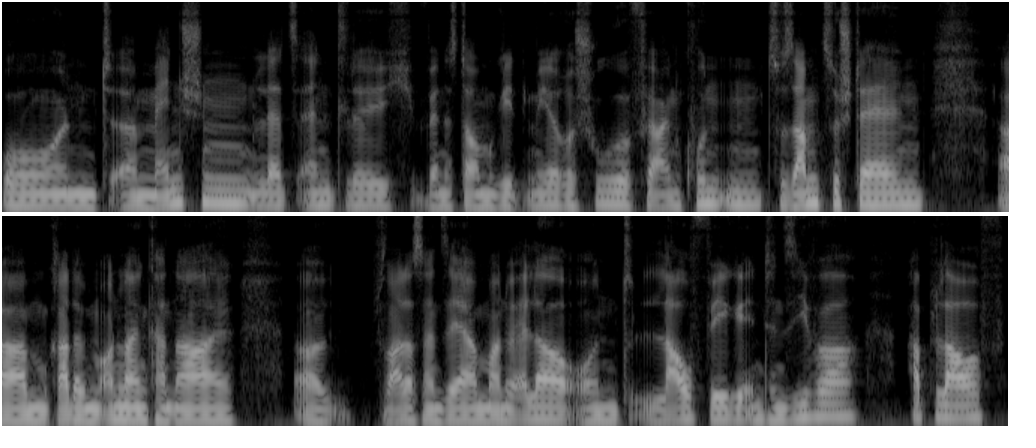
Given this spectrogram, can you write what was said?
und äh, Menschen letztendlich, wenn es darum geht, mehrere Schuhe für einen Kunden zusammenzustellen, ähm, gerade im Online-Kanal, äh, war das ein sehr manueller und laufwegeintensiver Ablauf.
